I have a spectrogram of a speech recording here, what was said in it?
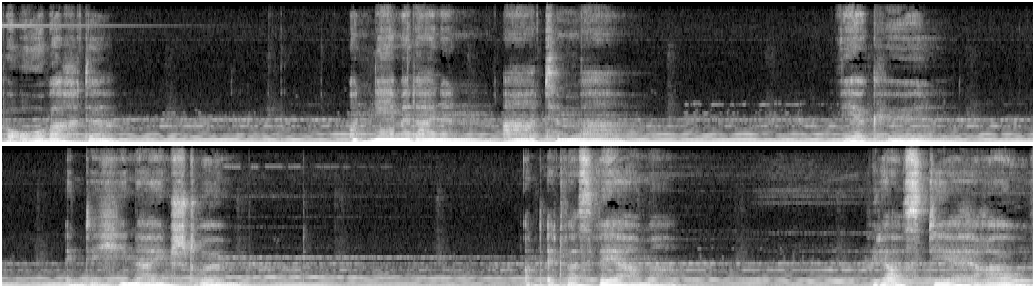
Beobachte und nehme deinen Atem wahr, wie er kühl in dich hineinströmt und etwas wärmer wieder aus dir heraus.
